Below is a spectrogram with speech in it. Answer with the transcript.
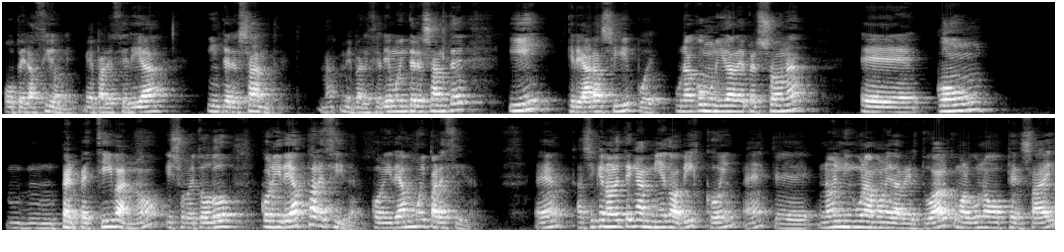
operaciones. Me parecería interesante. Me parecería muy interesante y crear así pues una comunidad de personas eh, con mm, perspectivas, ¿no? Y sobre todo con ideas parecidas, con ideas muy parecidas. ¿eh? Así que no le tengan miedo a Bitcoin, ¿eh? que no es ninguna moneda virtual, como algunos pensáis.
